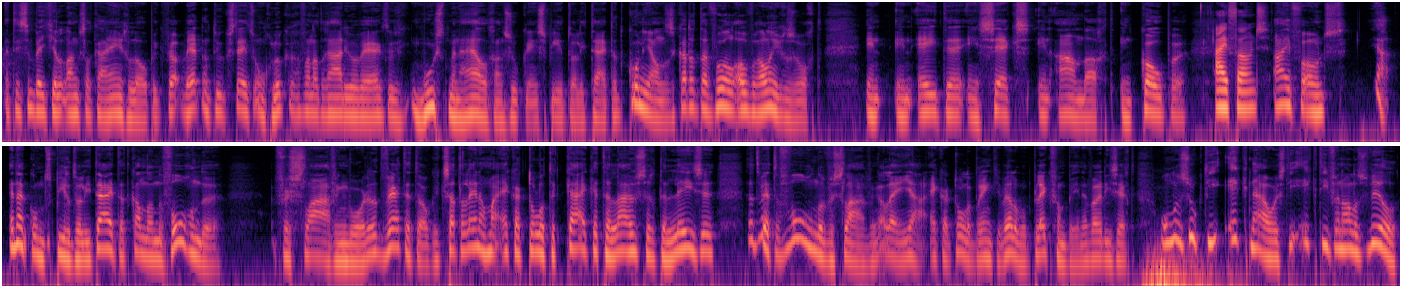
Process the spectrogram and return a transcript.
Het is een beetje langs elkaar heen gelopen. Ik werd natuurlijk steeds ongelukkiger van het radiowerk. Dus ik moest mijn heil gaan zoeken in spiritualiteit. Dat kon niet anders. Ik had het daarvoor al overal in gezocht. In, in eten, in seks, in aandacht, in kopen, iPhones. iPhones. Ja, en dan komt spiritualiteit. Dat kan dan de volgende verslaving worden. Dat werd het ook. Ik zat alleen nog maar Eckhart Tolle te kijken, te luisteren, te lezen. Dat werd de volgende verslaving. Alleen ja, Eckhart Tolle brengt je wel op een plek van binnen waar hij zegt: onderzoek die ik nou eens, die ik die van alles wil,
